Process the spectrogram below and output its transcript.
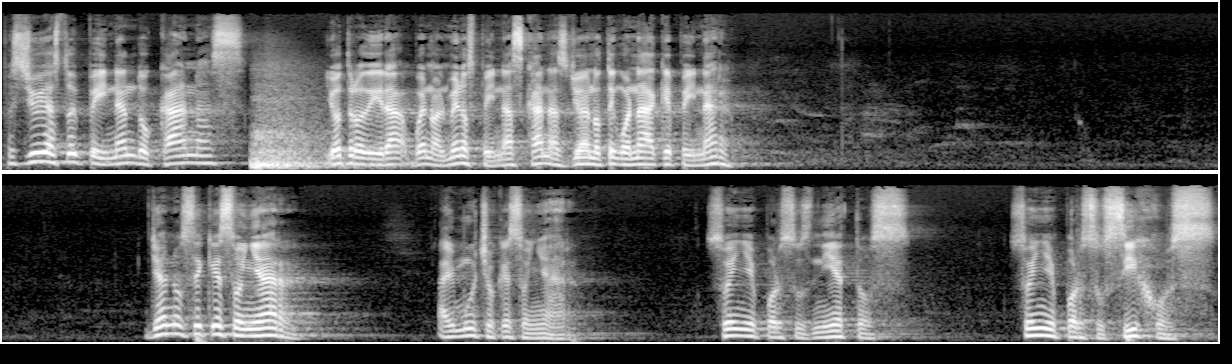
pues yo ya estoy peinando canas. Y otro dirá, bueno, al menos peinas canas, yo ya no tengo nada que peinar. Ya no sé qué soñar. Hay mucho que soñar. Sueñe por sus nietos, sueñe por sus hijos,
